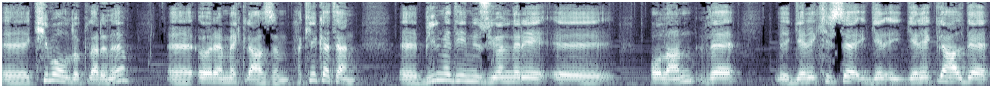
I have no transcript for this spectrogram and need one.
e, kim olduklarını e, öğrenmek lazım. Hakikaten e, bilmediğimiz yönleri e, olan ve e, gerekirse ge, gerekli halde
